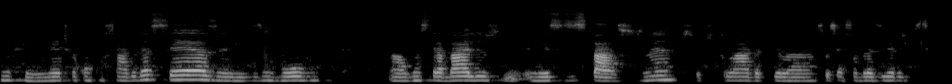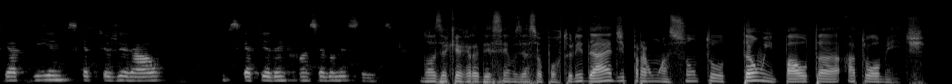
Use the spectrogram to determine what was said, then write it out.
enfim, médica concursada da CESA e desenvolvo alguns trabalhos nesses espaços, né? Sou titulada pela Associação Brasileira de Psiquiatria em Psiquiatria Geral e Psiquiatria da Infância e Adolescência. Nós é que agradecemos essa oportunidade para um assunto tão em pauta atualmente.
